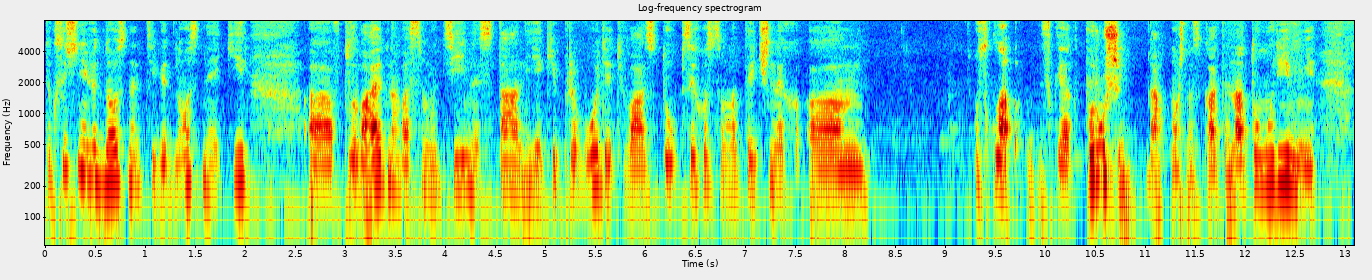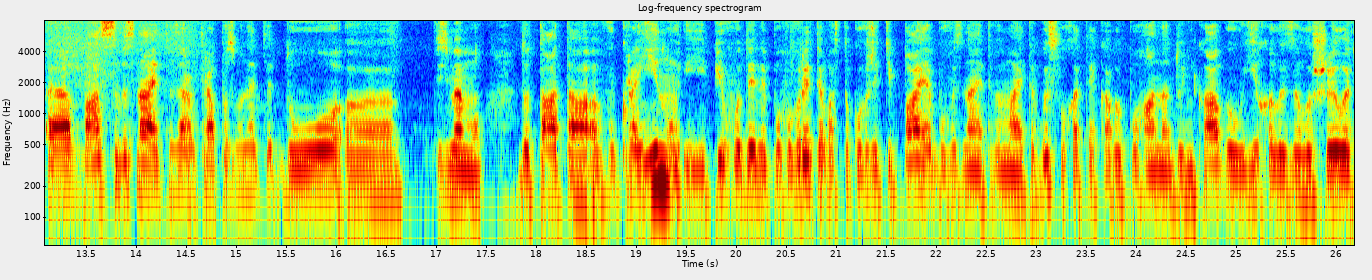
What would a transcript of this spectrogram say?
Токсичні відносини ті відносини, які е, впливають на вас емоційний стан, які приводять вас до психосоматичних ем, порушень, да, можна сказати, на тому рівні. Е, Вас, ви знаєте, зараз треба позвонити до е, візьмемо до тата в Україну і півгодини поговорити, вас тако вже тіпає, бо ви знаєте, ви маєте вислухати, яка ви погана донька, ви уїхали, залишили,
